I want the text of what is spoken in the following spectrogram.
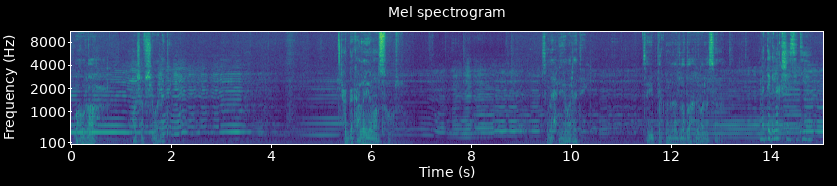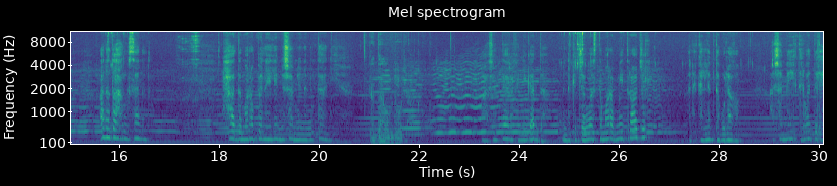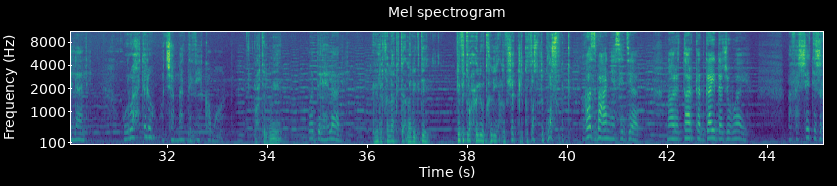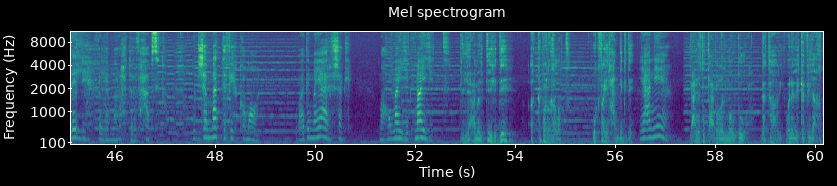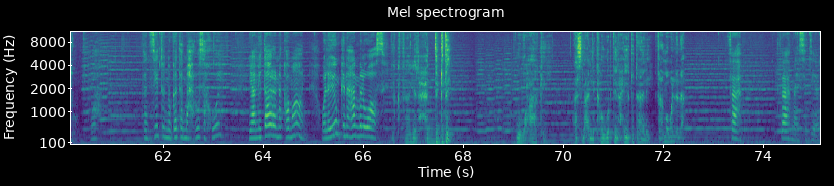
وهو راح. ما شافش ولدي. حقك علي يا منصور. سامحني يا ولدي. سيبتك من غير لا ظهري ولا سند. ما تقلقش يا سيدي. أنا ظهره وسنده لحد ما ربنا يلم شملنا من تاني. قدها وجدود يا حق وعشان تعرف إني جدة وإنك اتجوزت مرة بمية راجل. أنا كلمت أبو لغم عشان ما يقتل ود الهلالي ورحت له واتشمت فيه كمان رحت لمين؟ ود الهلالي إيه اللي خلاك تعملي كده؟ كيف تروحي لي وتخليه يعرف شكلك وفصلك ووصفك؟ غصب عني يا سيدي دياب نار الطار كانت جايدة جوايا ما فشيتش غلي غير لما رحت له في حبسته واتشمت فيه كمان وبعدين ما يعرف شكلي. ما هو ميت ميت. اللي عملتيه ده أكبر غلط. وكفاية لحد كده يعني إيه؟ يعني تطلع برا الموضوع ده تاري وأنا اللي كفيل أخده. واه انت نسيت إنه قتل محروس أخوي؟ يعني طار أنا كمان ولا يمكن اهمل واصل كفايه لحد كده ووعاكي أسمع إنك هوبتي ناحيته تاني. فاهمة ولا لا؟ فاهمة فاهمة يا سيدي.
